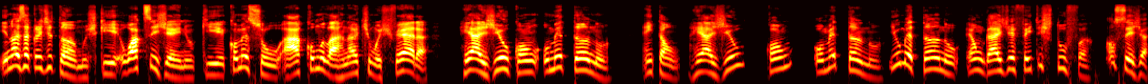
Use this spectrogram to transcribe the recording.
e nós acreditamos que o oxigênio que começou a acumular na atmosfera reagiu com o metano. Então, reagiu com o metano. E o metano é um gás de efeito estufa, ou seja,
